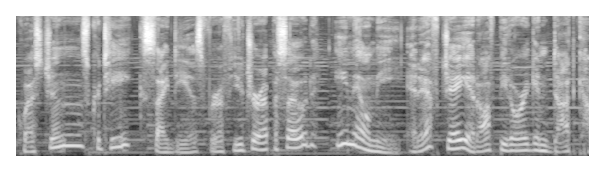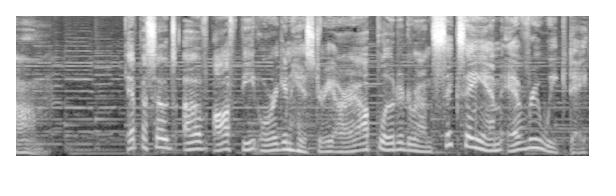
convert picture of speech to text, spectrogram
Questions, critiques, ideas for a future episode? Email me at fj at offbeatoregon.com. Episodes of Offbeat Oregon History are uploaded around 6 a.m. every weekday,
